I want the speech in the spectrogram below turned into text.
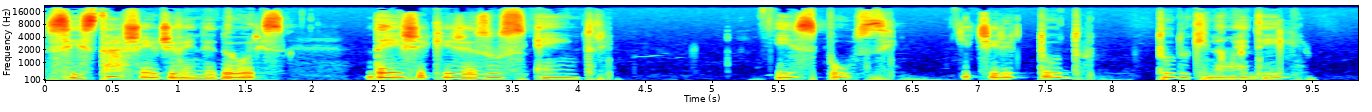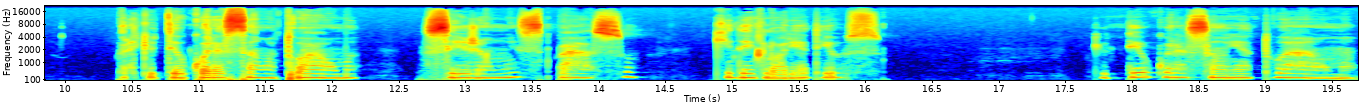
Se está cheio de vendedores, deixe que Jesus entre e expulse, que tire tudo, tudo que não é dele, para que o teu coração, a tua alma, seja um espaço que dê glória a Deus. Que o teu coração e a tua alma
